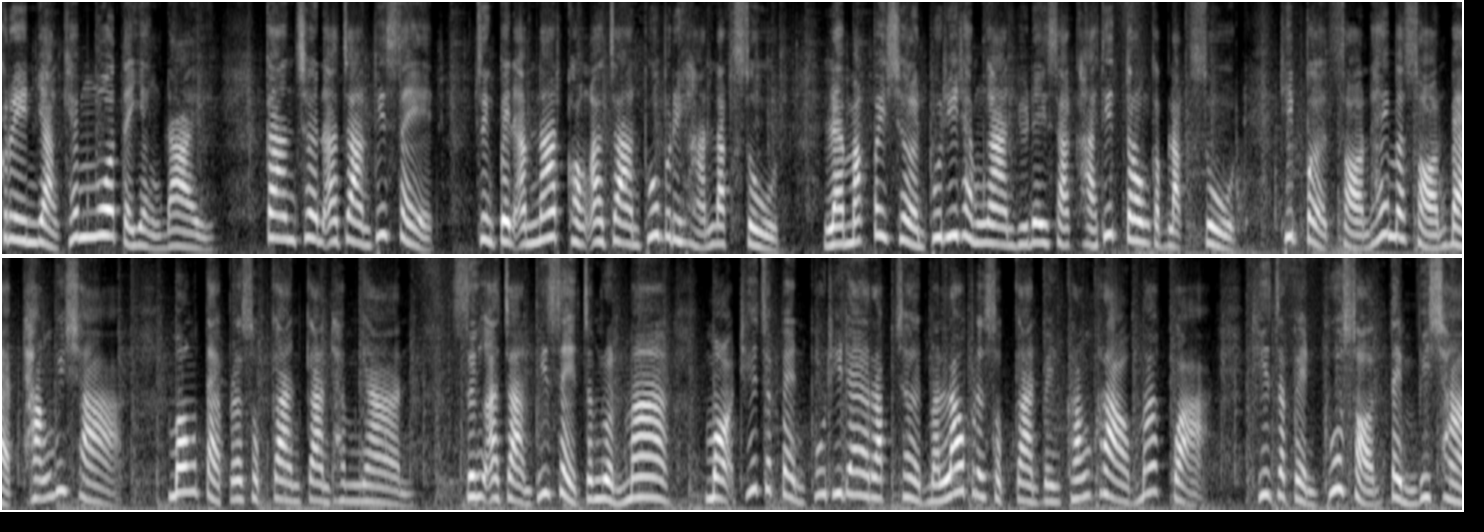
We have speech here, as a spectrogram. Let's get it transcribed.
กรีนอย่างเข้มงวดแต่อย่างใด การเชิญอาจารย์พิเศษ จึงเป็นอำนาจของอาจารย์ผู้บริหารหลักสูตร และมักไปเชิญผู้ที่ทำงานอยู่ในสาขาที่ตรงกับหลักสูตร ที่เปิดสอนให้มาสอนแบบทั้งวิชา มองแต่ประสบการณ์การทำงาน ซึ่งอาจารย์พิเศษจำนวนมาก เหมาะที่จะเป็นผู้ที่ได้รับเชิญมาเล่าประสบการณ์เป็นครั้งคราวมากกว่า ที่จะเป็นผู้สอนเต็มวิชา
